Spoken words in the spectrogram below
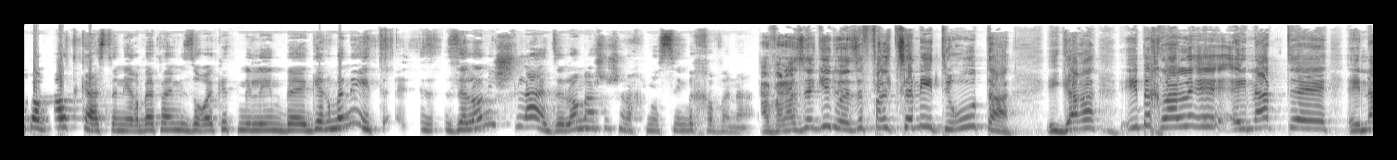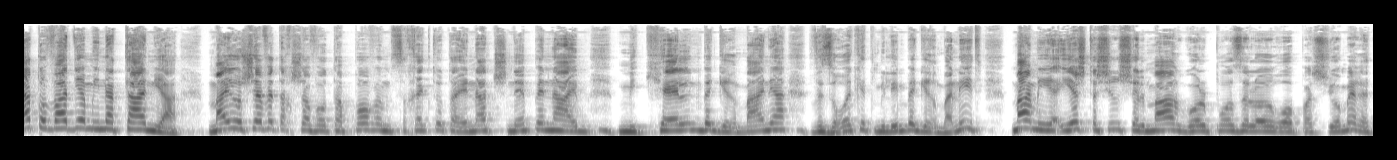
בפודקאסט אני הרבה פעמים זורקת מילים בגרמנית, זה לא נשלט, זה לא משהו שאנחנו עושים בכוונה. אבל אז יגידו, איזה פלצנית, תראו אותה, היא גרה, היא בכלל אה, עינת, אה, עינת עובדיה מנתניה. מה היא יושבת עכשיו אותה פה ומשחקת אותה עינת שנפנהיים מקלן בגרמניה וזורקת מילים בגרמנית? מה, יש את השיר של מרגול, פה זה לא אירופה, שהיא אומרת,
